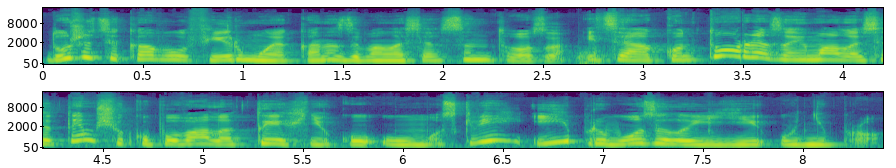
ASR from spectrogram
дуже цікаву фірму, яка називалася Сентоза. І ця контора займалася тим, що купувала техніку у Москві і привозила її у Дніпро.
